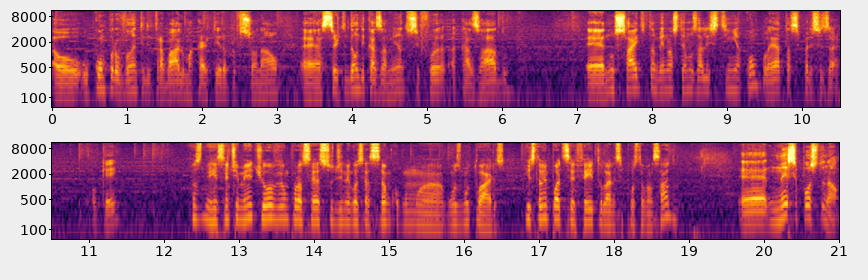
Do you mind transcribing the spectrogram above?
o, comprovante de trabalho, uma carteira profissional, é, certidão de casamento, se for casado. É, no site também nós temos a listinha completa se precisar, ok? Mas, recentemente houve um processo de negociação com uma, alguns mutuários. Isso também pode ser feito lá nesse posto avançado? É, nesse posto não.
